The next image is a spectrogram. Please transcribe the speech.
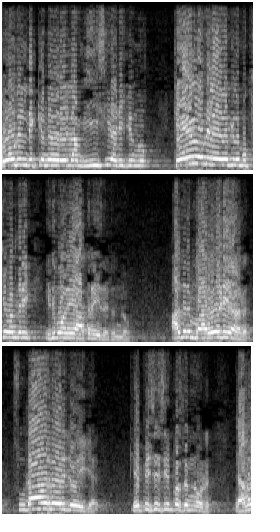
റോഡിൽ നിൽക്കുന്നവരെല്ലാം വീശി അടിക്കുന്നു കേരളത്തിലേതെങ്കിലും മുഖ്യമന്ത്രി ഇതുപോലെ യാത്ര ചെയ്തിട്ടുണ്ടോ? അതിന് മറുപടിയാണ്. സുധാകരനോട് ചോദിക്കാൻ. കെ പി സി സി പ്രസിഡന്റിനോട്. ഞങ്ങൾ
